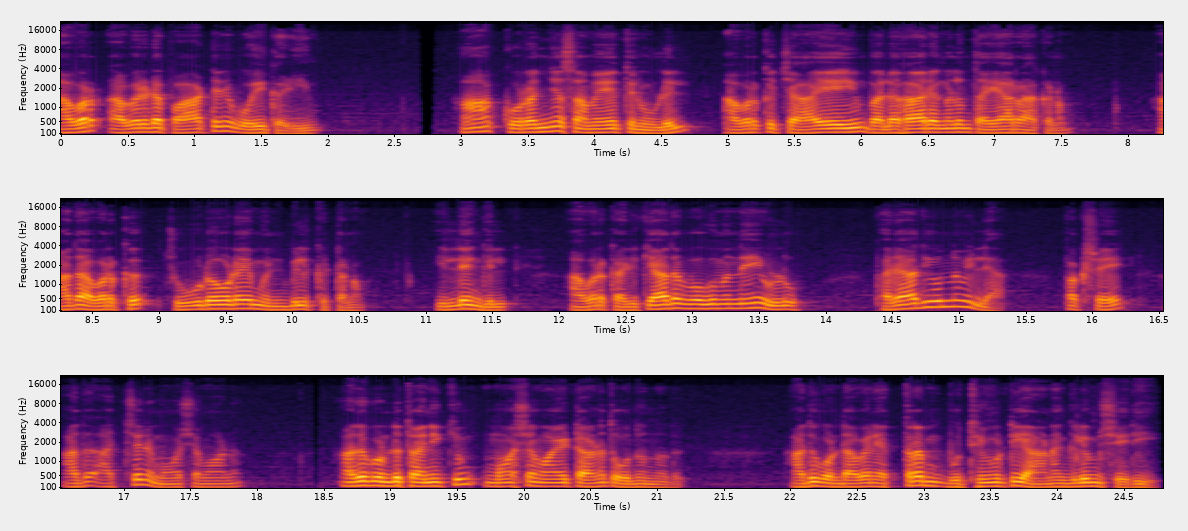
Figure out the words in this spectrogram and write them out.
അവർ അവരുടെ പാട്ടിന് പോയി കഴിയും. ആ കുറഞ്ഞ സമയത്തിനുള്ളിൽ അവർക്ക് ചായയും പലഹാരങ്ങളും തയ്യാറാക്കണം. അതവർക്ക് ചൂടോടെ മുൻപിൽ കിട്ടണം. ഇല്ലെങ്കിൽ അവർ കഴിക്കാതെ പോകുമെന്നേ ഉള്ളൂ പരാതിയൊന്നുമില്ല. പക്ഷേ അത് അച്ഛന് മോശമാണ്. അതുകൊണ്ട് തനിക്കും മോശമായിട്ടാണ് തോന്നുന്നത്. അതുകൊണ്ട് അവൻ എത്ര ബുദ്ധിമുട്ടിയാണെങ്കിലും ശരി.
